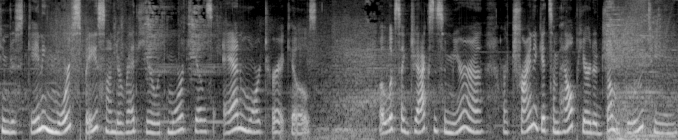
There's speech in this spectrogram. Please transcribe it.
Team just gaining more space onto red here with more kills and more turret kills. Well, it looks like Jax and Samira are trying to get some help here to jump blue team.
